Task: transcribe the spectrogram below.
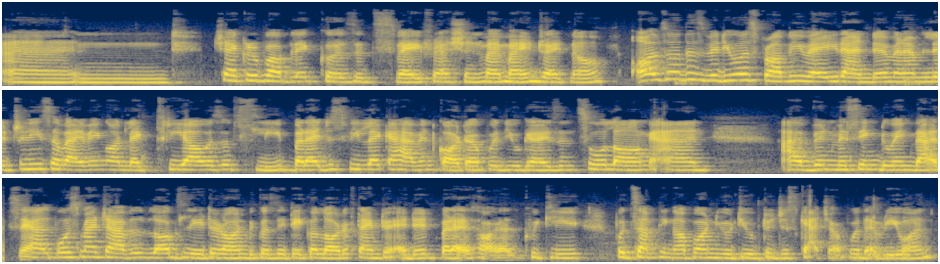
and Czech Republic because it's very fresh in my mind right now. Also, this video is probably very random and I'm literally surviving on like 3 hours of sleep but I just feel like I haven't caught up with you guys in so long and I've been missing doing that. So I'll post my travel vlogs later on because they take a lot of time to edit but I thought I'll quickly put something up on YouTube to just catch up with everyone.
